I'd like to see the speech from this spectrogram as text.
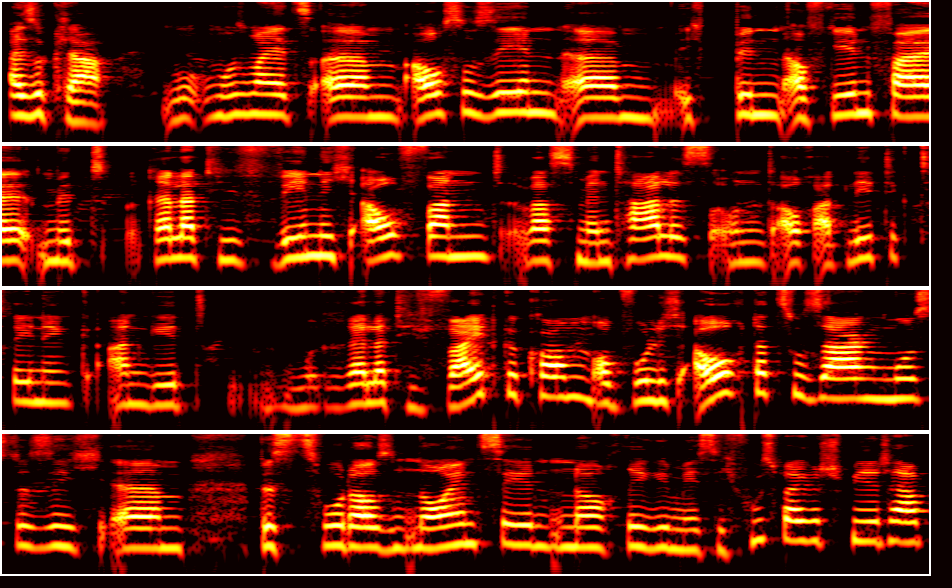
Also klar, muss man jetzt ähm, auch so sehen. Ähm, ich bin auf jeden Fall mit relativ wenig Aufwand, was Mentales und auch Athletiktraining angeht, relativ weit gekommen, obwohl ich auch dazu sagen muss, dass ich ähm, bis 2019 noch regelmäßig Fußball gespielt habe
